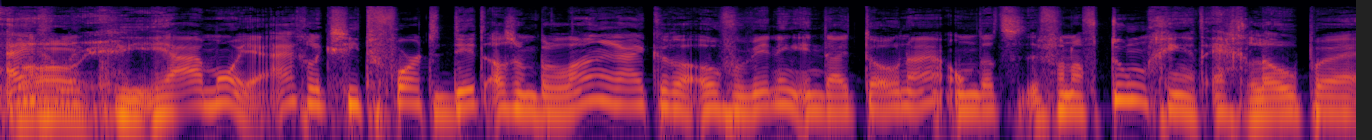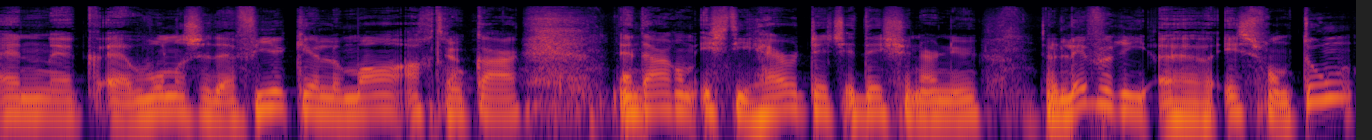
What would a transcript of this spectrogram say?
Eigenlijk, ja, mooi. hè. Eigenlijk ziet Ford dit als een belangrijkere overwinning in Daytona. Omdat vanaf toen ging het echt lopen. En eh, eh, wonnen ze de vier keer Le Mans achter elkaar. En daarom is die Heritage Edition er nu. De livery eh, is van toen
